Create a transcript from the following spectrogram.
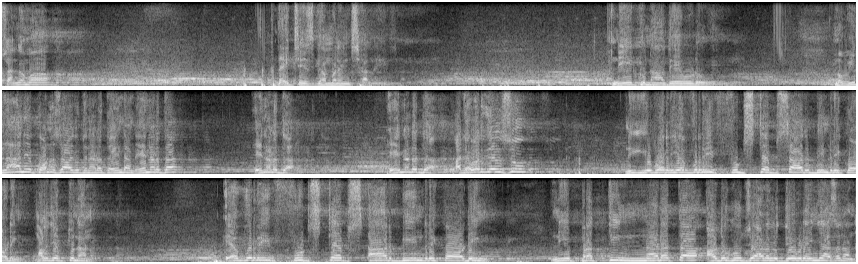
సంగమా? దయచేసి గమనించాలి. నీకు నా దేవుడు నువ్వు ఇలానే కొనసాగితే నడత. ఏంటంటే ఏ నడత? ఏ నడత? ఏ నడత? అది ఎవరు తెలుసు? నీ your every foot steps are been recording మళ్ళీ చెప్తున్నాను. Every foot steps are been recording నీ ప్రతి నడత అడుగు జాడలు దేవుడు ఏం చేస్తాడంట?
